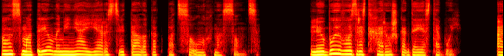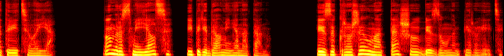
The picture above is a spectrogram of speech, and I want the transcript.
Он смотрел на меня, и я расцветала, как подсолнух на солнце. «Любой возраст хорош, когда я с тобой», — ответила я. Он рассмеялся и передал меня Натану. И закружил Наташу в безумном пируэте.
